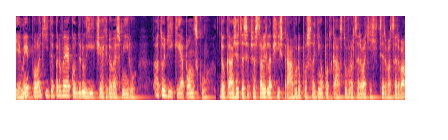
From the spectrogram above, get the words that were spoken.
Jemi poletí teprve jako druhý Čech do vesmíru. A to díky Japonsku. Dokážete si představit lepší zprávu do posledního podcastu v roce 2022?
